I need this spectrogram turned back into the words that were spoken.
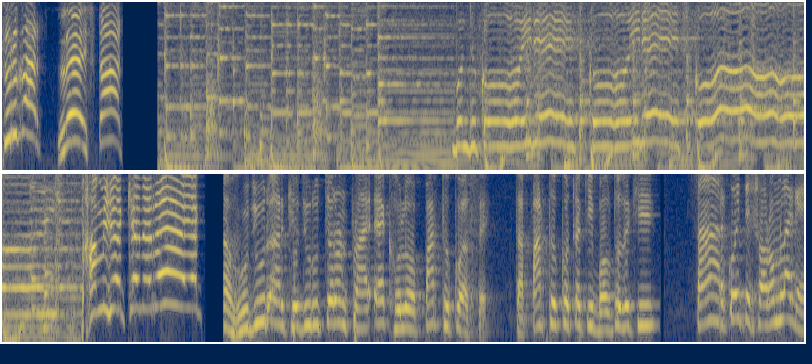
শুরু কর। বন্ধু কই রে কই রে? হুজুর আর খেজুর উচ্চারণ প্রায় এক হলো পার্থক্য আছে। তা পার্থক্যটা কি বলতো দেখি? স্যার কইতে শরম লাগে।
